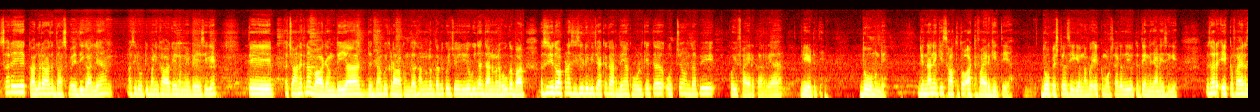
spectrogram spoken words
ਸਰ ਇਹ ਕੱਲ ਰਾਤ 10 ਵਜੇ ਦੀ ਗੱਲ ਆ। ਅਸੀਂ ਰੋਟੀ ਪਾਣੀ ਖਾ ਕੇ ਲੰਮੇ ਪਏ ਸੀਗੇ। ਤੇ ਅਚਾਨਕ ਨਾ ਆਵਾਜ਼ ਆਉਂਦੀ ਆ, ਜਿੱਦਾਂ ਕੋਈ ਖੜਾਕ ਹੁੰਦਾ, ਸਾਨੂੰ ਲੱਗਾ ਵੀ ਕੋਈ ਚੀਜ਼ ਹੋਊਗੀ ਜਾਂ ਜਾਨਵਰ ਹੋਊਗਾ ਬਾਹਰ। ਅਸੀਂ ਜਦੋਂ ਆਪਣਾ ਸੀਸੀਟੀਵੀ ਚੈੱਕ ਕਰਦੇ ਆ ਖੋਲ ਕੇ ਤਾਂ ਉਹ 'ਚ ਹੁੰਦਾ ਵੀ ਕੋਈ ਫਾਇਰ ਕਰ ਰਿਹਾ ਆ ਗੇਟ ਤੇ। ਦੋ ਮੁੰਡੇ, ਜਿਨ੍ਹਾਂ ਨੇ ਕਿ 7 ਤੋਂ 8 ਫਾਇਰ ਕੀਤੇ ਆ। ਦੋ ਪਿਸਟਲ ਸੀਗੇ ਉਹਨਾਂ ਕੋਲ, ਇੱਕ ਮੋਟਰਸਾਈਕਲ ਦੀ, ਉੱਤੇ ਤਿੰਨ ਜਾਣੇ ਸੀਗੇ। ਤੇ ਸਰ, ਇੱਕ ਫਾਇਰ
